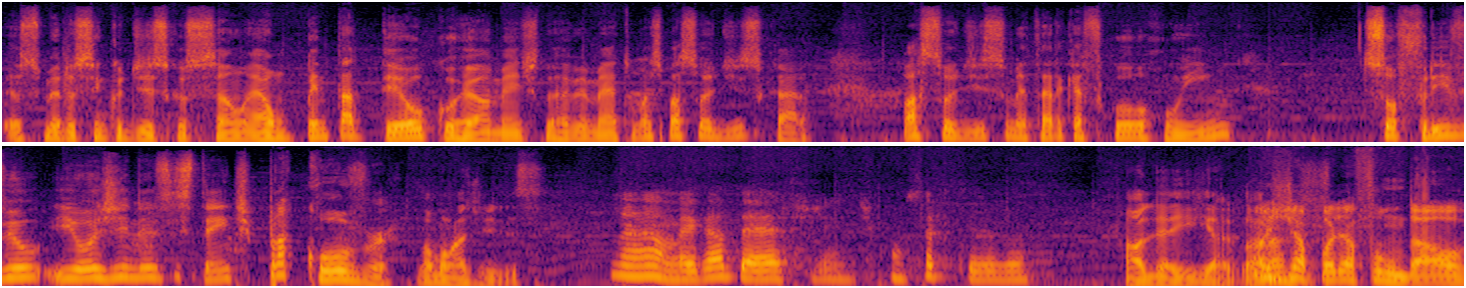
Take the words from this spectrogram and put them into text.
os primeiros cinco discos são é um pentateuco realmente do heavy metal, mas passou disso, cara. Passou disso, Metallica ficou ruim, sofrível e hoje inexistente para cover. Vamos lá, Gizes. Não, Megadeth, gente, com certeza. Olha aí, agora. A gente já pode afundar o,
